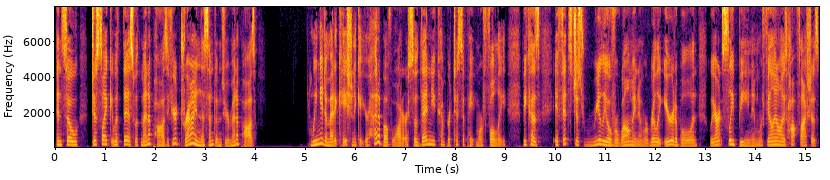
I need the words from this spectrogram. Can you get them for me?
And so, just like with this, with menopause, if you're drowning in the symptoms of your menopause, we need a medication to get your head above water so then you can participate more fully. Because if it's just really overwhelming and we're really irritable and we aren't sleeping and we're feeling all these hot flashes,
